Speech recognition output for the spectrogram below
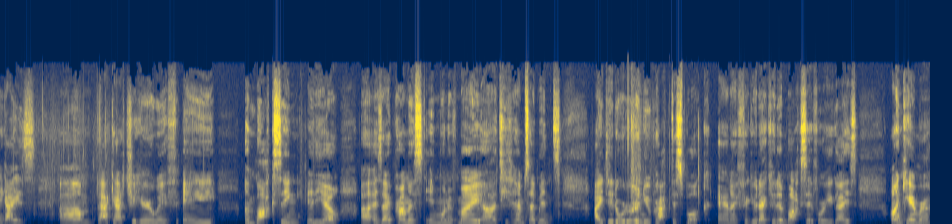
Hey guys, um, back at you here with a unboxing video. Uh, as I promised in one of my uh, tea time segments, I did order a new practice book, and I figured I could unbox it for you guys on camera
